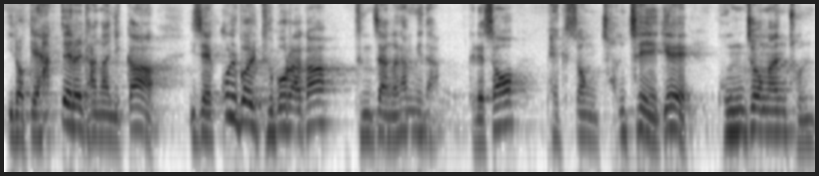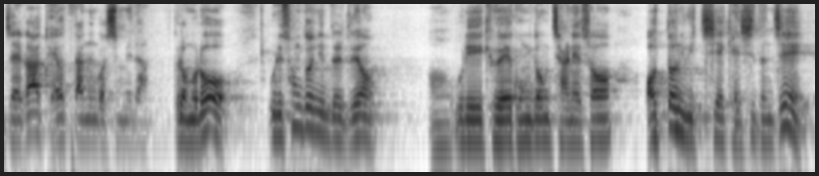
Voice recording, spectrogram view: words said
이렇게 학대를 당하니까 이제 꿀벌 드보라가 등장을 합니다. 그래서 백성 전체에게 공정한 존재가 되었다는 것입니다. 그러므로 우리 성도님들도요, 어, 우리 교회 공동체 안에서 어떤 위치에 계시든지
